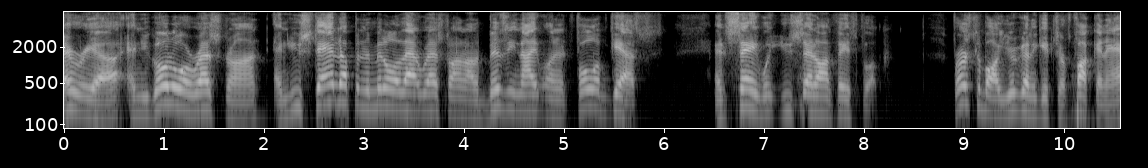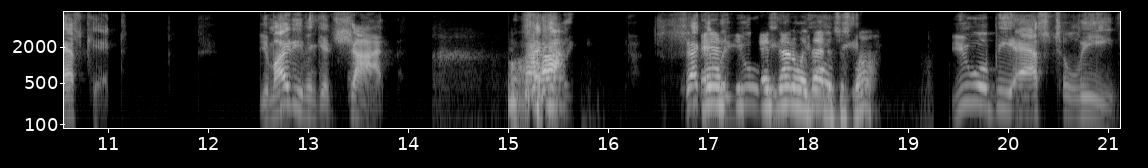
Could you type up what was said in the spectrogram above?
area and you go to a restaurant and you stand up in the middle of that restaurant on a busy night when it's full of guests and say what you said on Facebook. First of all, you're going to get your fucking ass kicked. You might even get shot. Secondly, Secondly, And, you will and be- not only that, will it's just be- wrong. You will be asked to leave.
